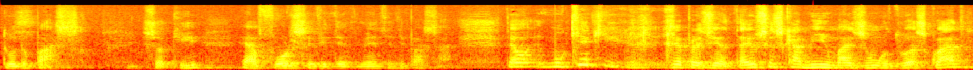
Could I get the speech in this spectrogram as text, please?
tudo passa. Isso aqui é a força, evidentemente, de passar. Então, o que é que representa? Aí vocês caminham mais uma ou duas quadras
